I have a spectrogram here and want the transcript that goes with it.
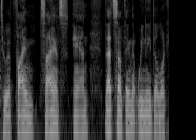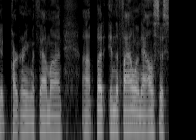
to a fine science, and that's something that we need to look at partnering with them on. Uh, but in the final analysis,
